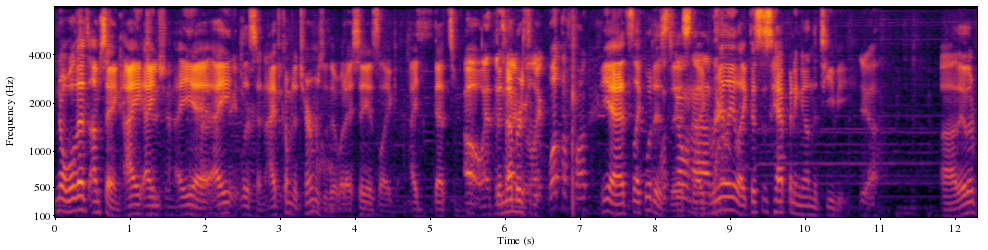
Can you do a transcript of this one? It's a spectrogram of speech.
No, well, that's I'm saying. I, I, I yeah, I nature. listen. I've come to terms with it. What I say is like, I that's oh, at the, The time number three- like, what the fuck? yeah. It's like, what is What's this? Like, on? really? Like, this is happening on the TV. Yeah. Uh, the other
